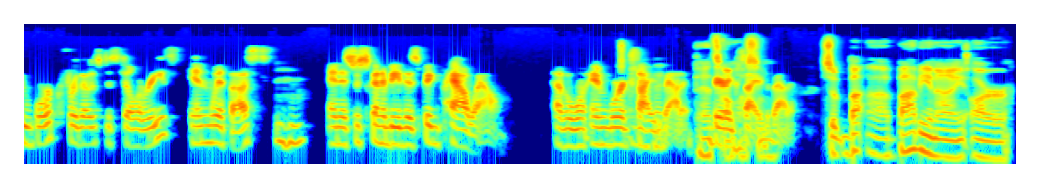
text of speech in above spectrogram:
who work for those distilleries in with us. Mhm. And it's just going to be this big powwow. Of a, and we're excited it. about it. That's Very awesome. excited about it. So uh, Bobby and I are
